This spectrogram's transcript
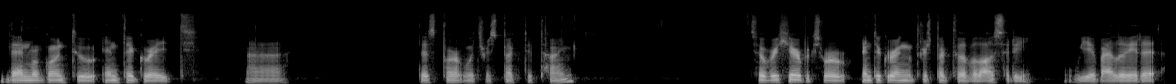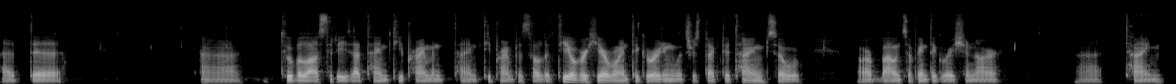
Then we're going to integrate uh, this part with respect to time. So over here, because we're integrating with respect to the velocity, we evaluate it at the uh, two velocities at time t prime and time t prime plus delta t. Over here, we're integrating with respect to time, so our bounds of integration are uh, time.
